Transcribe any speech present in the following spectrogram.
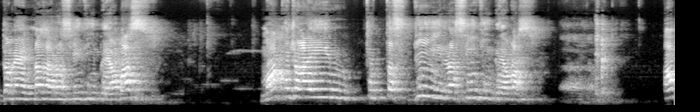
दमे नज़र रसीदी बेअबस। माँ कुजाइन तो तस्दी रसीदी बेअबस। अब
